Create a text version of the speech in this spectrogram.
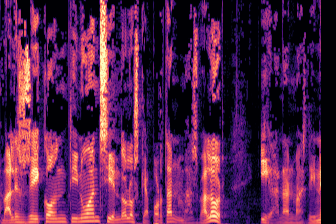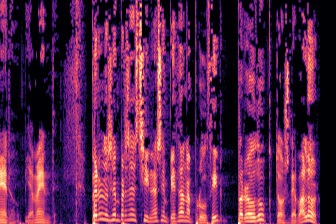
¿Vale? Eso sí, continúan siendo los que aportan más valor y ganan más dinero, obviamente. Pero las empresas chinas empiezan a producir productos de valor.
